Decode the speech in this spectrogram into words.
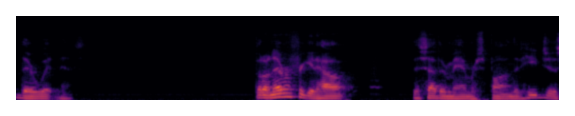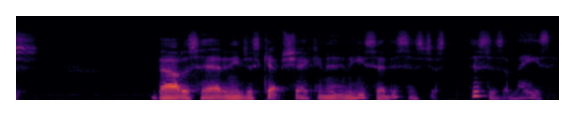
their witness. But I'll never forget how this other man responded. He just bowed his head and he just kept shaking it and he said, This is just, this is amazing.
